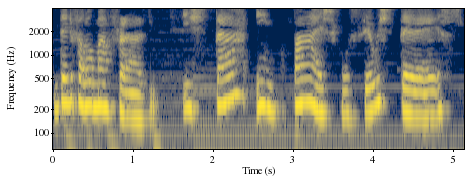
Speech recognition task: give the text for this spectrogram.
Então ele falou uma frase: estar em paz com seu estresse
